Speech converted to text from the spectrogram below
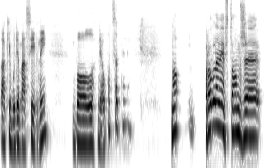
aký bude masívny, bol neopodstatnený? No, problém je v tom, že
